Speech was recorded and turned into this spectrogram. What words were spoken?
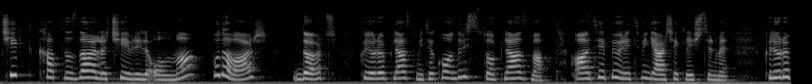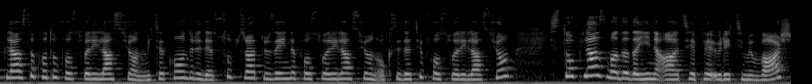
Çift katlı zarla çevrili olma. Bu da var. 4. Kloroplast, mitokondri, sitoplazma. ATP üretimi gerçekleştirme. Kloroplastta fotofosforilasyon, mitokondride substrat düzeyinde fosforilasyon, oksidatif fosforilasyon. Sitoplazmada da yine ATP üretimi var.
